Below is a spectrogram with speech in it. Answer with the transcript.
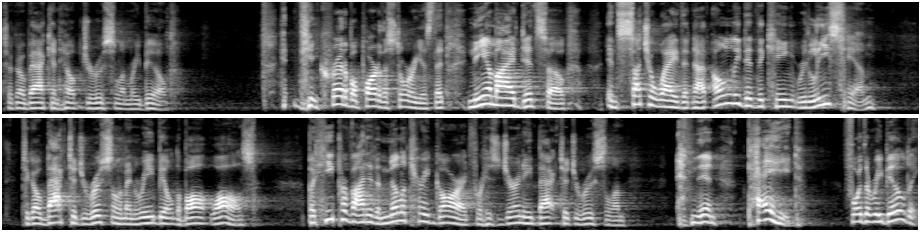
to go back and help Jerusalem rebuild. The incredible part of the story is that Nehemiah did so in such a way that not only did the king release him to go back to Jerusalem and rebuild the walls, but he provided a military guard for his journey back to Jerusalem and then paid for the rebuilding.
